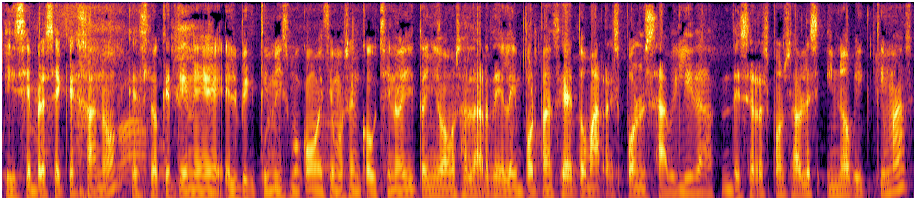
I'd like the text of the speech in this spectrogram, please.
Y siempre se queja, ¿no? Que es lo que tiene el victimismo, como decimos en coaching. Hoy, Toño, vamos a hablar de la importancia de tomar responsabilidad, de ser responsables y no víctimas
